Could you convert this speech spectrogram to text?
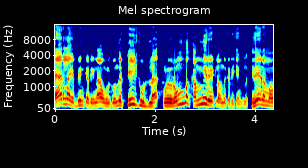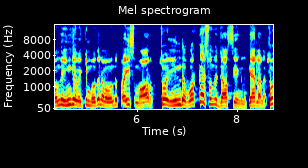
கேரளா எப்படின்னு கேட்டீங்கன்னா உங்களுக்கு வந்து டீ குட்ல உங்களுக்கு ரொம்ப கம்மி ரேட்ல வந்து கிடைக்கும் எங்களுக்கு. இதே நம்ம வந்து இங்க வைக்கும் போது நம்ம வந்து பிரைஸ் மாறும். சோ இந்த ஒர்க்கர்ஸ் வந்து ஜாஸ்தி எங்களுக்கு கேரளால. சோ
